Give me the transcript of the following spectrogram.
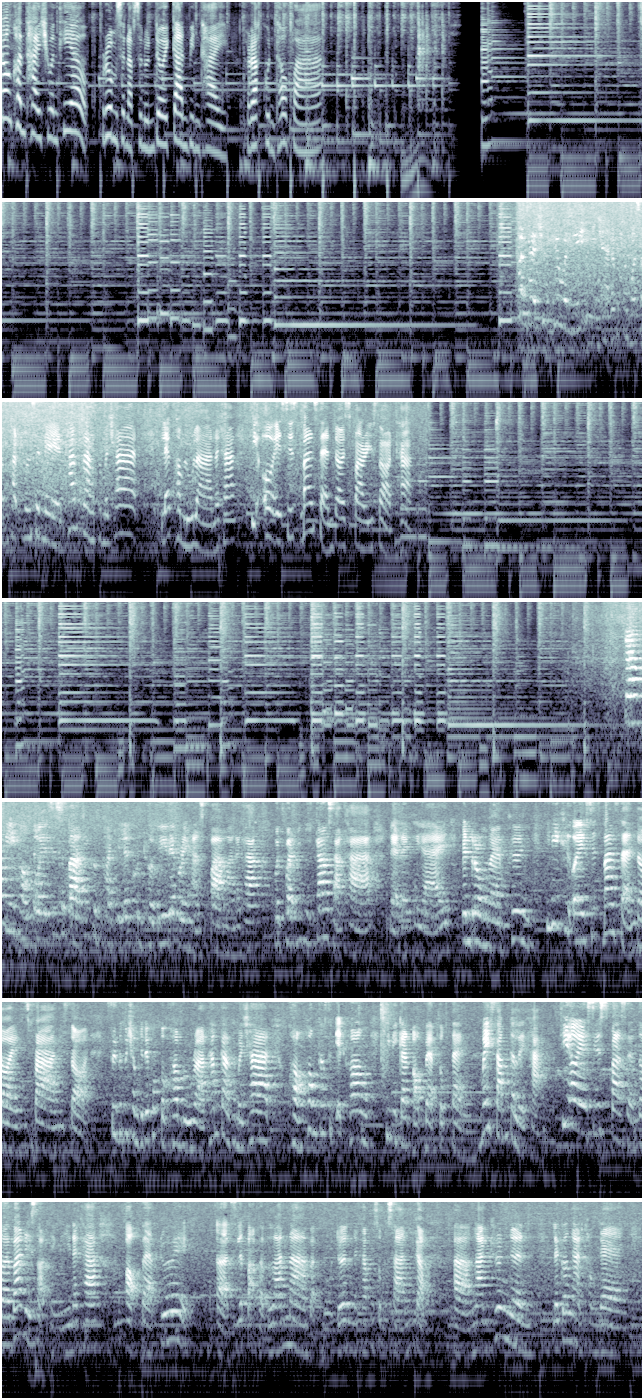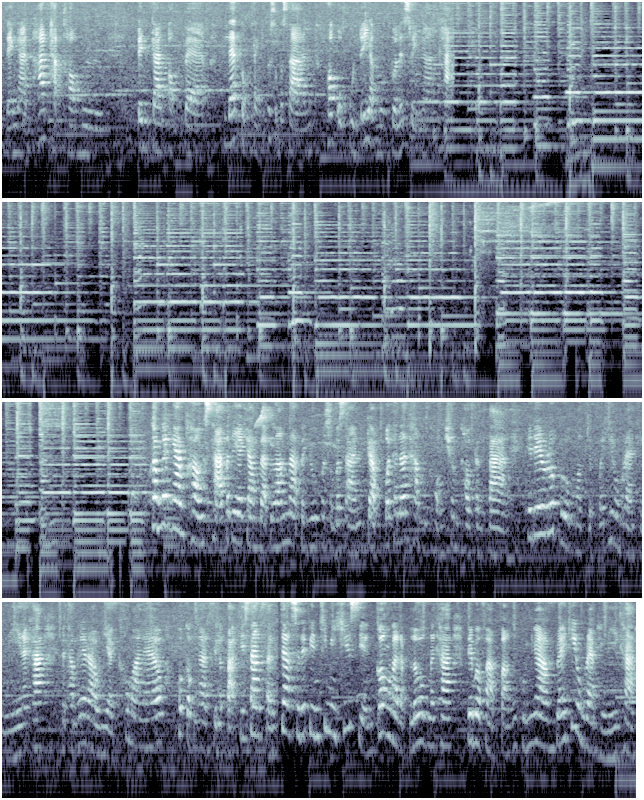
ช่วงคนไทยชวนเที่ยว ร่วมสนับสนุนโดยการบินไทย รักคุณเท่าฟ้า คนไทยชวนเที่ยววันนี้แขกรับเชิญมาสัมผัสมนต์เสน่ห์ท่ามกลางธรรมชาติ และความหรูหรานะคะ ที่ Oasis บ้านแสนดอยสปารีสอร์ทค่ะ Oasis Spa ที่คุณพาคินและคุณเทอร์บี้ได้บริหารสปามานะคะปัจจุบันนี้มี 9 สาขา และได้ขยายเป็นโรงแรมขึ้น ที่นี่คือ Oasis บ้านแสนดอย Spa Resort ซึ่งท่านผู้ชมจะได้พบกับความหรูหราท่ามกลางธรรมชาติ ของห้องทั้ง 11 ห้อง ที่มีการออกแบบตกแต่งไม่ซ้ำกันเลยค่ะ ที่ Oasis Spa แสนดอยบ้านรีสอร์ทแห่งนี้นะคะ ออกแบบด้วยศิลปะแบบล้านนาแบบโมเดิร์นนะคะผสมผสานกับงานเครื่องเงิน และก็งานทองแดงในงานผ้าถักทองมือ เป็นการออกแบบ และตกแต่งที่ผสมผสานความอบอุ่นได้อย่างลงตัวและสวยงามค่ะ ของสถาปัตยกรรมแบบล้านนาประยุกต์ผสมผสานกับวัฒนธรรมของชนเผ่าต่างๆ ที่ได้รวบรวมมาเก็บไว้ที่โรงแรมแห่งนี้นะคะ จะทำให้เราเนี่ยเข้ามาแล้วพบกับงานศิลปะที่สร้างสรรค์จากศิลปินที่มีชื่อเสียงกล้องระดับโลกนะคะ ได้มาฝากฝังผลงานไว้ที่โรงแรมแห่งนี้ค่ะ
